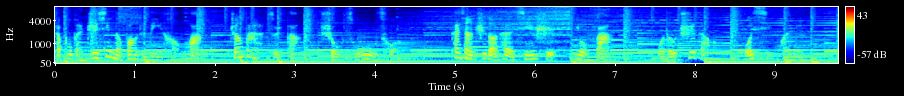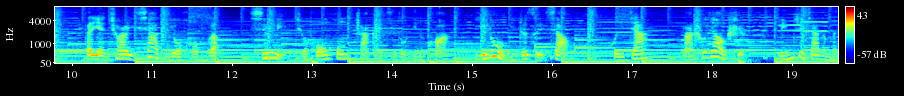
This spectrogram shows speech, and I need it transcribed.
他不敢置信地望着那一行话，张大了嘴巴，手足无措。他想知道他的心事，又发：“我都知道，我喜欢你。”他眼圈一下子又红了，心里却轰轰炸开几朵烟花，一路抿着嘴笑。回家，拿出钥匙，邻居家的门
